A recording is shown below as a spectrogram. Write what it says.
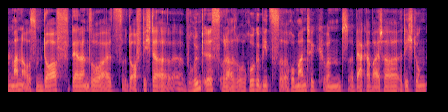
Mann aus dem Dorf, der dann so als Dorfdichter äh, berühmt ist oder also Ruhrgebietsromantik und Bergarbeiterdichtung,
